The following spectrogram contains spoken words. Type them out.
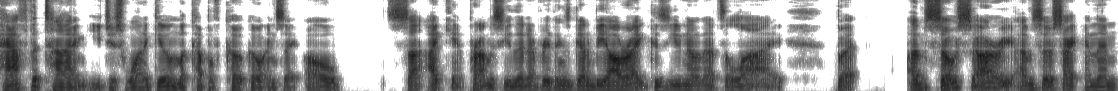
half the time you just want to give him a cup of cocoa and say, "Oh, son, I can't promise you that everything's going to be all right because you know that's a lie." But I'm so sorry. I'm so sorry. And then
